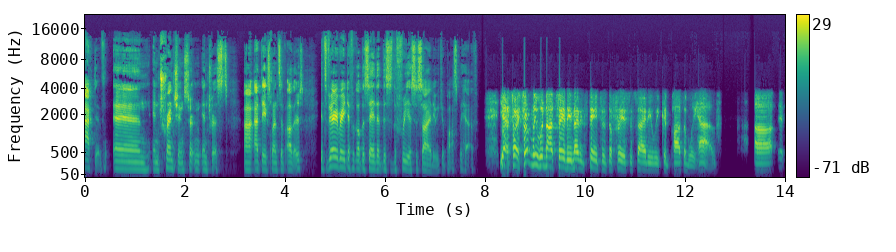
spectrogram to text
active and entrenching certain interests uh, at the expense of others. It's very, very difficult to say that this is the freest society we could possibly have. Yeah, so I certainly would not say the United States is the freest society we could possibly have. Uh, it,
